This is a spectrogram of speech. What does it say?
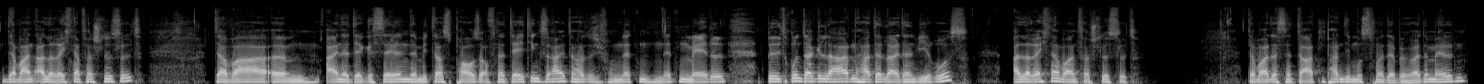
da waren alle Rechner verschlüsselt. Da war ähm, einer der Gesellen der Mittagspause auf einer Datingseite, hatte sich vom netten, netten Mädel Bild runtergeladen, hatte leider ein Virus. Alle Rechner waren verschlüsselt. Da war das eine Datenpanne, die mussten wir der Behörde melden.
